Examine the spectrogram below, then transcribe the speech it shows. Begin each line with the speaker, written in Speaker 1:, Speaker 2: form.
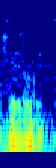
Speaker 1: けど。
